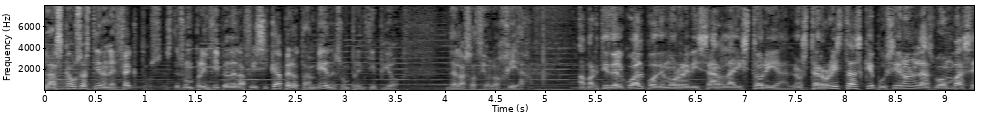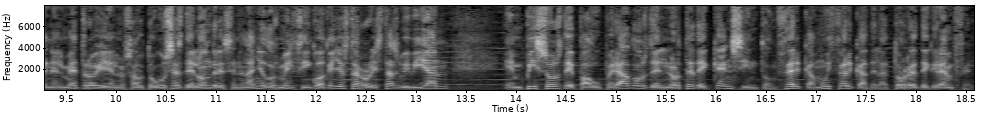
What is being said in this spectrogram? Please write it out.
Las causas tienen efectos. Este es un principio de la física, pero también es un principio de la sociología a partir del cual podemos revisar la historia. Los terroristas que pusieron las bombas en el metro y en los autobuses de Londres en el año 2005, aquellos terroristas vivían en pisos depauperados del norte de Kensington, cerca, muy cerca de la torre de Grenfell.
